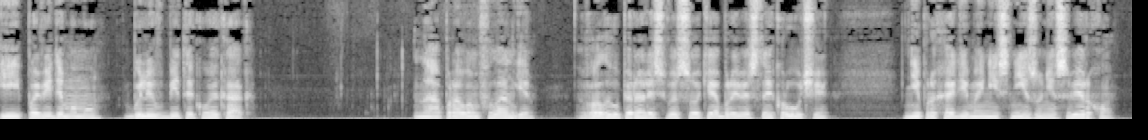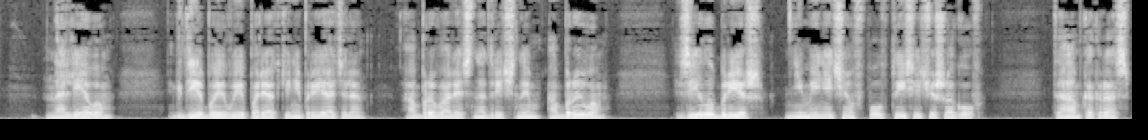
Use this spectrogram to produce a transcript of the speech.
и, по-видимому, были вбиты кое-как. На правом фланге валы упирались в высокие обрывистые кручи, непроходимые ни снизу, ни сверху. На левом, где боевые порядки неприятеля обрывались над речным обрывом, зияла брешь не менее чем в полтысячи шагов. Там как раз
